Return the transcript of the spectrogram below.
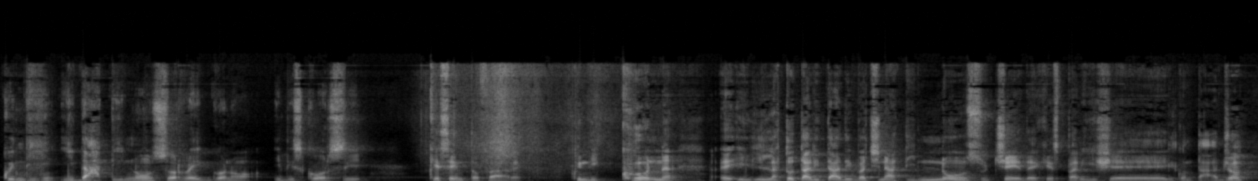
Quindi i dati non sorreggono i discorsi che sento fare. Quindi con eh, la totalità dei vaccinati non succede che sparisce il contagio,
